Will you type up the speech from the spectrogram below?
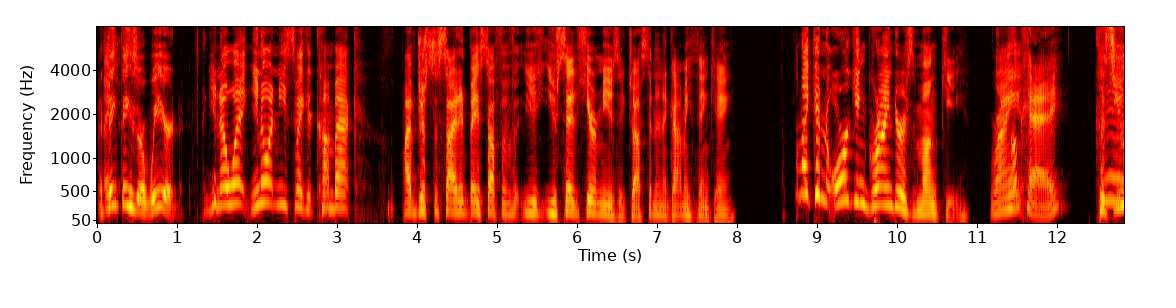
I think things are weird. You know what? You know what needs to make a comeback? I've just decided based off of you you said hear music, Justin, and it got me thinking. Like an organ grinder's monkey, right? Okay, Because you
